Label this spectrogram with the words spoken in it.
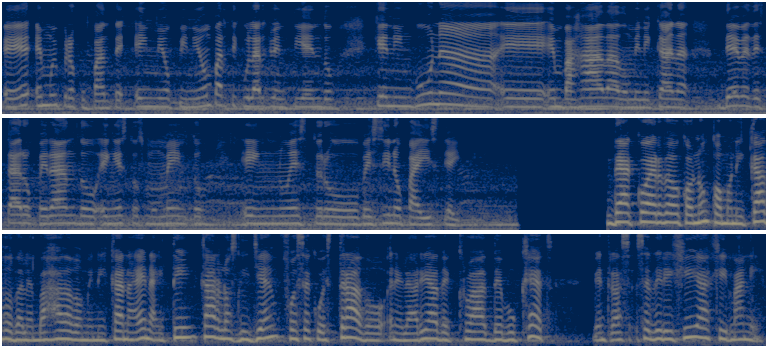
Es, muy preocupante. En mi opinión particular, yo entiendo que ninguna eh, embajada dominicana debe de estar operando en estos momentos en nuestro vecino país de Haití. De acuerdo con un comunicado de la Embajada Dominicana en Haití, Carlos Guillén fue secuestrado en el área de Croix de Bouquet mientras se dirigía a Jimani.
